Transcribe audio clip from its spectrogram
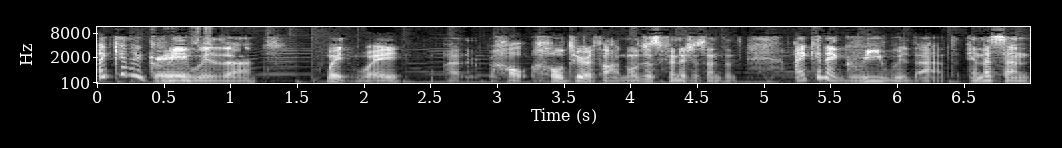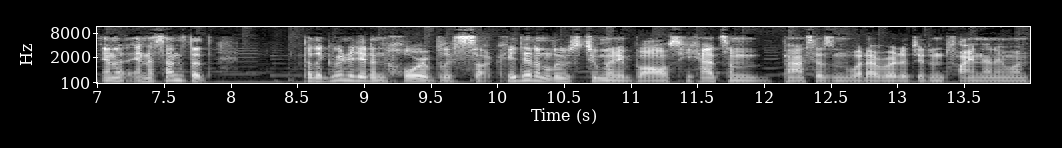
I can agree Great. with that. Wait, wait hold, hold to your thought. We'll just finish the sentence. I can agree with that in a sense, in a, in a sense that Pellegrini didn't horribly suck. He didn't lose too many balls. He had some passes and whatever that didn't find anyone.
